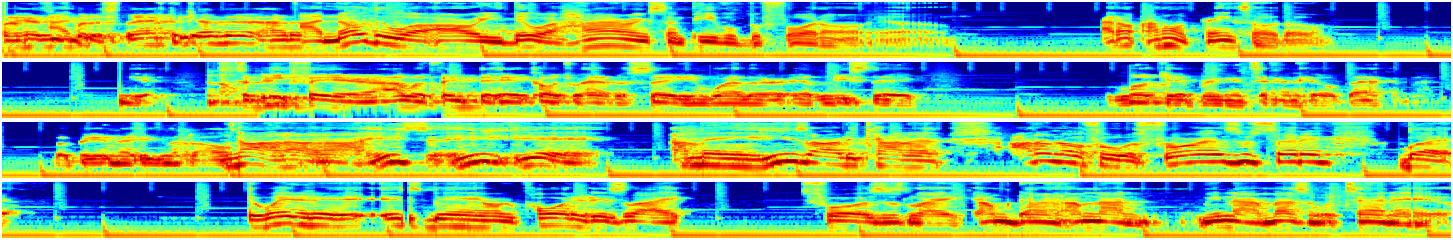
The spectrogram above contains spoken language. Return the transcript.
Like, has he I- put a staff together? I know they were already they were hiring some people before though. Yeah. I don't I don't think so though. Yeah. To be fair, I would think the head coach would have a say in whether at least they look at bringing Tannehill back or not. But being that he's not an No, no, no. He's he. Yeah. I mean, he's already kind of. I don't know if it was Flores who said it, but the way that it's being reported is like Flores is like, I'm done. I'm not. We not messing with Tannehill.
